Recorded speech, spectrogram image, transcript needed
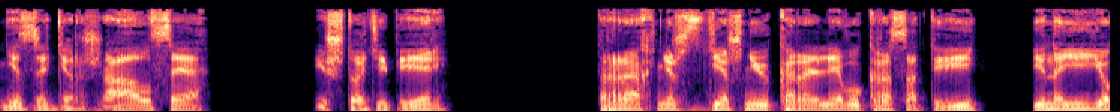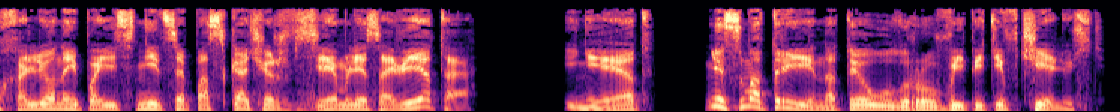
не задержался. И что теперь? трахнешь здешнюю королеву красоты и на ее холеной пояснице поскачешь в земле завета? И нет, не смотри на Теулру, выпитив челюсть.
